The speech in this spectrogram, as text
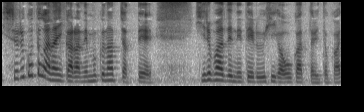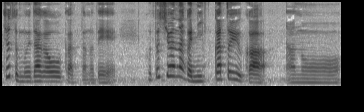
することがないから眠くなっちゃって昼間で寝てる日が多かったりとかちょっと無駄が多かったので今年はなんか日課というかあの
